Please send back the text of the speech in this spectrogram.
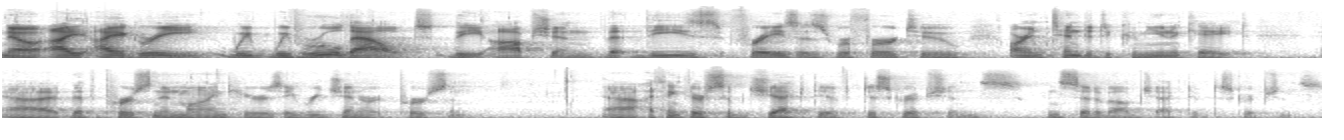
No, I, I agree. We, we've ruled out the option that these phrases refer to are intended to communicate uh, that the person in mind here is a regenerate person. Uh, I think they're subjective descriptions instead of objective descriptions.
